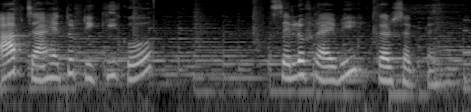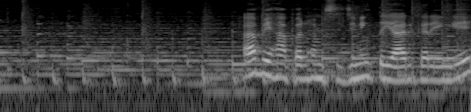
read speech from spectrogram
आप चाहें तो टिक्की को सेलो फ्राई भी कर सकते हैं। अब यहाँ पर हम सीजनिंग तैयार करेंगे।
